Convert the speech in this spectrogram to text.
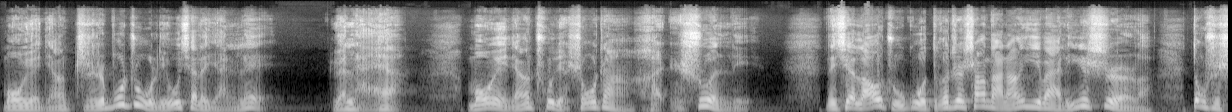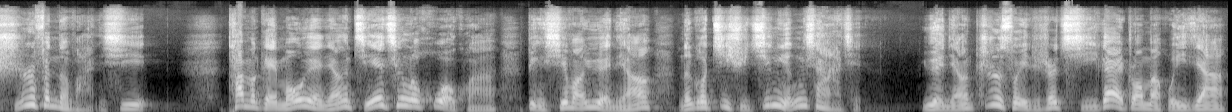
牟月娘止不住流下了眼泪。原来啊，牟月娘出去收账很顺利。那些老主顾得知商大郎意外离世了，都是十分的惋惜。他们给牟月娘结清了货款，并希望月娘能够继续经营下去。月娘之所以这身乞丐装扮回家，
